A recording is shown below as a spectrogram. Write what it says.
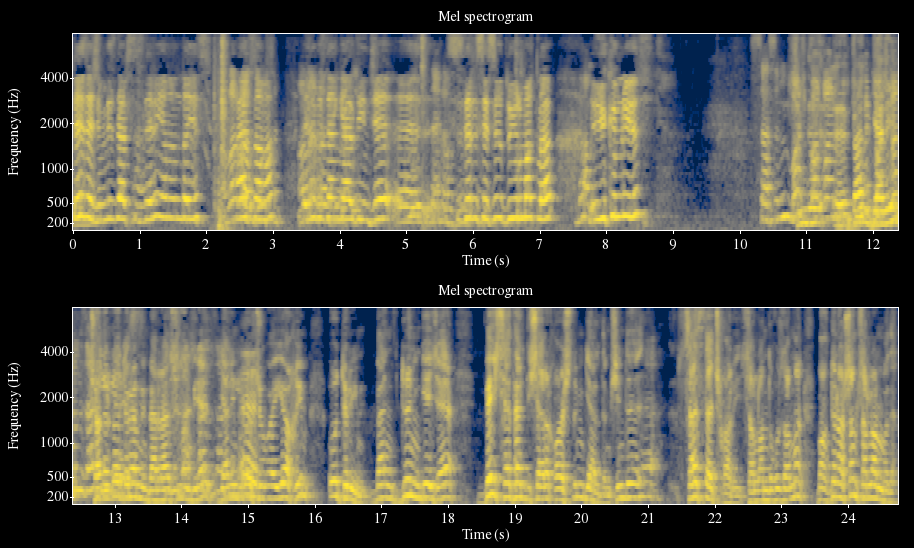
Teyzeciğim bizler sizlerin yanındayız. Allah Her razı zaman olsun. Allah elimizden geldiğince e, olsun. sizlerin sesini duyurmakla e, yükümlüyüz. sesimi Şimdi başbakan, e, ben geleyim Cumhurbaşkanımıza çadırda duramıyorum ben rahatsızım biraz. Gelin biraz Evet. sobayı yakayım oturayım. Ben dün gece beş sefer dışarı kaçtım geldim. Şimdi ses de çıkarıyor sallandığı zaman. Bak dün akşam sallanmadı.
